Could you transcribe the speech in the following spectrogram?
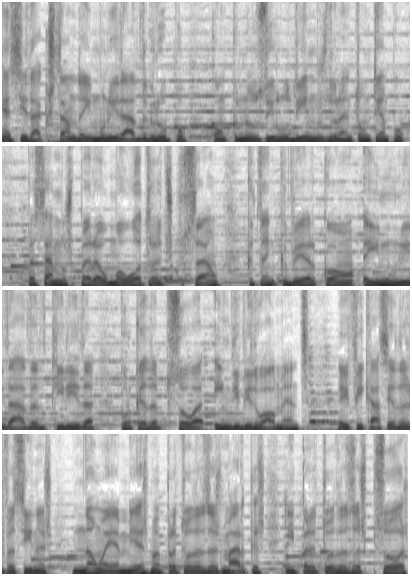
Esquecida a questão da imunidade de grupo, com que nos iludimos durante um tempo, passamos para uma outra discussão que tem que ver com a imunidade adquirida por cada pessoa individualmente. A eficácia das vacinas não é a mesma para todas as marcas e para todas as pessoas.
